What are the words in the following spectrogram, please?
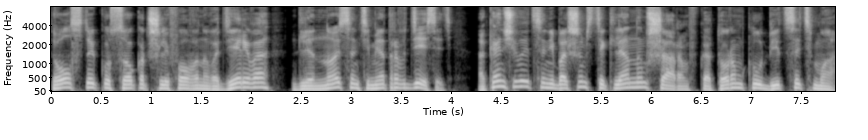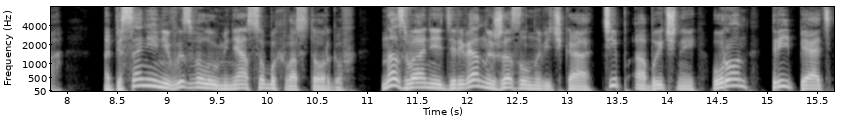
Толстый кусок отшлифованного дерева длиной сантиметров 10, оканчивается небольшим стеклянным шаром, в Название Деревянный жезл новичка, тип обычный, урон 3-5,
